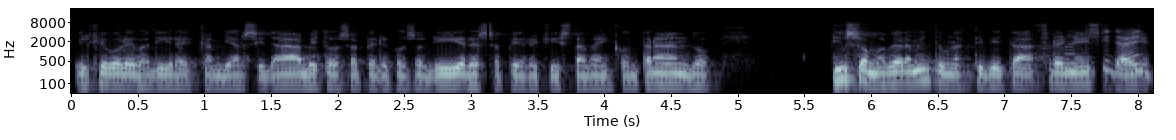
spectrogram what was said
il che voleva dire cambiarsi d'abito, sapere cosa dire, sapere chi stava incontrando. Insomma, veramente un'attività frenetica e,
